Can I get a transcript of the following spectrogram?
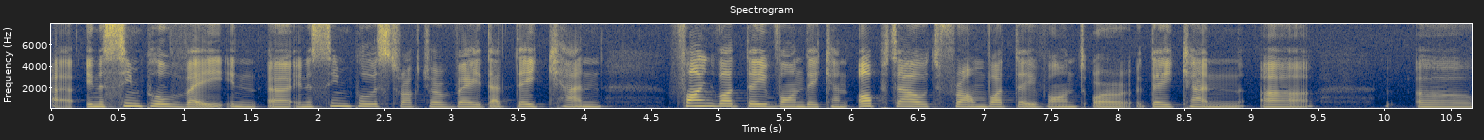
uh, in a simple way, in uh, in a simple structured way, that they can find what they want, they can opt out from what they want, or they can uh, uh,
